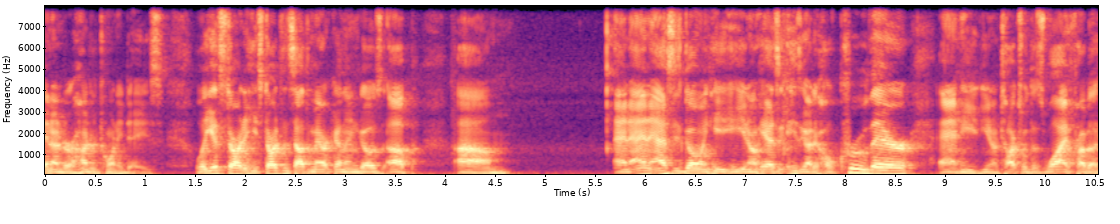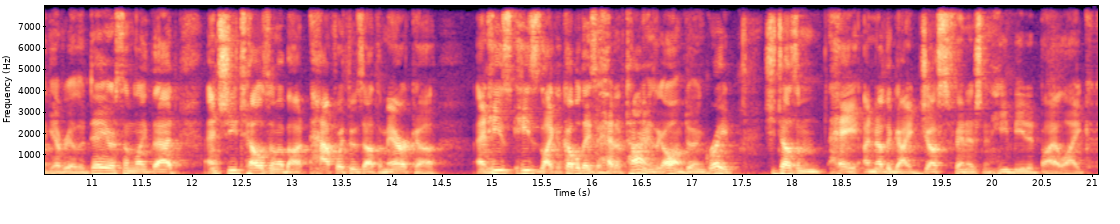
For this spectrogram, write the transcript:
in under 120 days. Well, he gets started. He starts in South America and then goes up. Um, and and as he's going, he you know he has he's got a whole crew there, and he you know talks with his wife probably like every other day or something like that, and she tells him about halfway through South America, and he's he's like a couple days ahead of time. He's like, oh, I'm doing great. She tells him, hey, another guy just finished, and he beat it by like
